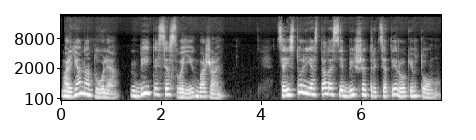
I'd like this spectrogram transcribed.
Мар'яна Доля. Бійтеся своїх бажань. Ця історія сталася більше 30 років тому.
